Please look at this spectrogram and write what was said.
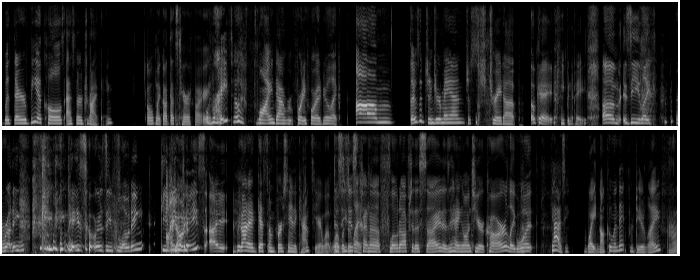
with their vehicles as they're driving. Oh my god, that's terrifying. Right? Like flying down Route 44 and you're like, um, there's a ginger man just straight up Okay. keeping pace. Um, is he like running, keeping pace, or is he floating, keeping don't- pace? I We gotta get some first-hand accounts here. What, what does was he just like? kind of float off to the side? He hang on to your car? Like what? Yeah, is he white knuckling it for dear life? Uh,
